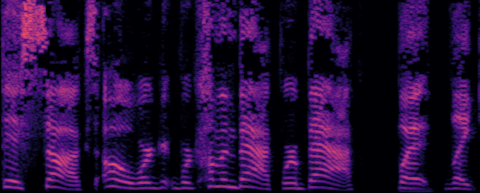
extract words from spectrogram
this sucks. Oh, we're, we're coming back. We're back. But like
